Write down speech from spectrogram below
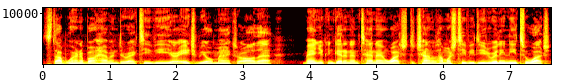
stop worrying about having DirecTV or HBO Max or all that. man, you can get an antenna and watch the channel. How much TV do you really need to watch?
